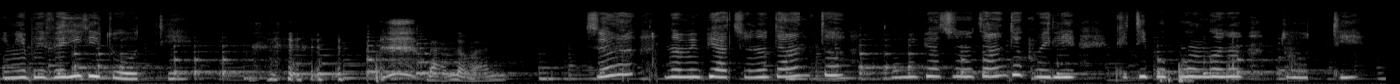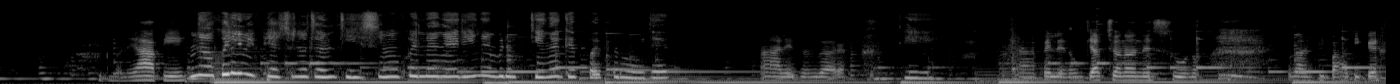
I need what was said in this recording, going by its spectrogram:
I miei preferiti tutti. bello, bello. Solo non mi piacciono tanto, non mi piacciono tanto quelli che tipo pungono tutti. Tipo le api. No, quelli mi piacciono tantissimo, quelle nerine bruttine che poi prude. Ah, le zanzare. Sì. Ah, quelle non piacciono a nessuno. Sono antipatiche.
